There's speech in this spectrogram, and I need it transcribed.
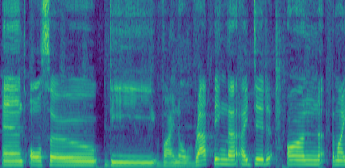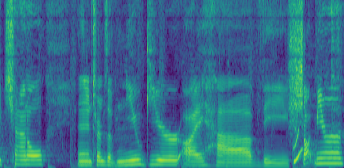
and also the vinyl wrapping that I did on my channel. And in terms of new gear, I have the shot mirror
